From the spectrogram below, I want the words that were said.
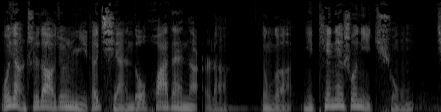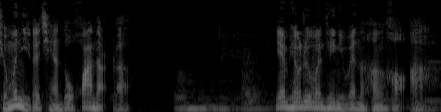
我想知道，就是你的钱都花在哪儿了？龙哥，你天天说你穷，请问你的钱都花哪儿了？”艳萍这个问题你问的很好啊，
